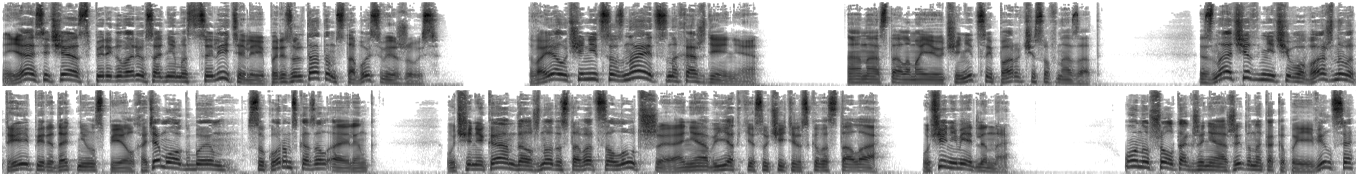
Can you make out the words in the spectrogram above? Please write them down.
«Я сейчас переговорю с одним из целителей, по результатам с тобой свяжусь. Твоя ученица знает снахождение?» Она стала моей ученицей пару часов назад. «Значит, ничего важного ты передать не успел, хотя мог бы», — с укором сказал Айлинг. «Ученикам должно доставаться лучше, а не объедки с учительского стола. Учи немедленно!» Он ушел так же неожиданно, как и появился,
